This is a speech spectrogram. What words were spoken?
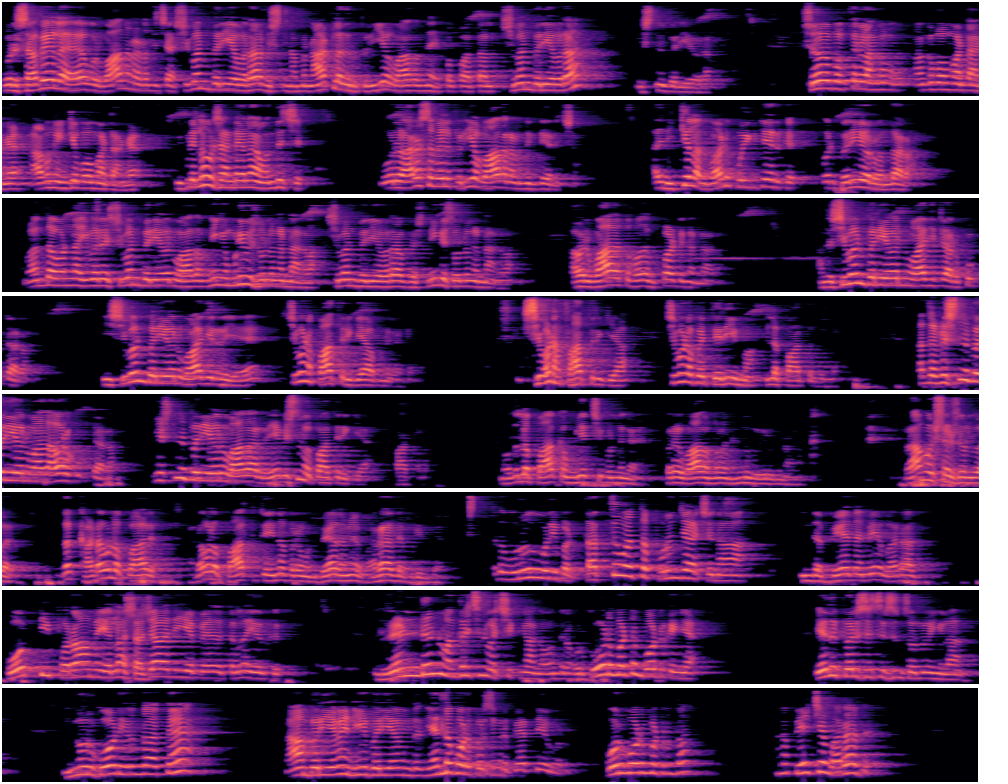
ஒரு சபையில் ஒரு வாதம் நடந்துச்சா? சிவன் பெரியவரா விஷ்ணு? நம்ம நாட்டில் அது ஒரு பெரிய வாதம் தான் எப்போ பார்த்தாலும். சிவன் பெரியவரா? விஷ்ணு பெரியவரா? சிவபக்தர்கள் அங்கே அங்கே போக மாட்டாங்க. அவங்க இங்கே போக மாட்டாங்க. இப்படிலாம் ஒரு சண்டையெல்லாம் வந்துச்சு. ஒரு அரசபையில் பெரிய வாதம் நடந்துக்கிட்டே இருந்துச்சு. அது நிற்கல அது பாடு போய்கிட்டே இருக்கு. ஒரு பெரியவர் வந்தாராம். வந்த உடனே இவர் சிவன் பெரியவர் வாதம். நீங்கள் முடிவு சொல்லுங்கன்னாங்களாம். சிவன் பெரியவரா நீங்கள் சொல்லுங்கன்னாங்களாம். அவர் வாதத்தை முதல் நிப்பாட்டுங்கன்னாரு. அந்த சிவன் பெரியவர்னு வாதிட்டார் கூப்பிட்டாராம். நீ சிவன் பெரியவர் வாதிடுறையே சிவனை பார்த்துருக்கியா அப்படின்னு கேட்டான் சிவனை பார்த்துருக்கியா? சிவனை போய் தெரியுமா? இல்லை பார்த்ததில்லை. அந்த விஷ்ணு பெரியவன் வாத அவரை கூப்பிட்டாராம். விஷ்ணு பெரியவர் வாதாடுறிய விஷ்ணுவை பார்த்துருக்கியா? பார்க்கல. முதல்ல பார்க்க முயற்சி பண்ணுங்க. பிறகு வாதம் மூலம் நின்று போயிரும் நான் ராமகிருஷ்ணன் சொல்வார் அதான் கடவுளை பாரு. கடவுளை பார்த்துட்டேன்னா பிறகு உனக்கு பேதமே வராது அப்படின்பார் அது உருவ வழிபாடு. தத்துவத்தை புரிஞ்சாச்சுன்னா இந்த பேதமே வராது. போட்டி பொறாமை எல்லாம் சஜாதிய தான் இருக்கு. ரெண்டுன்னு வந்துருச்சுன்னு வச்சுக்கோங்க அங்கே வந்துடும் ஒரு கோடு மட்டும் போட்டிருக்கீங்க. எது பெருசு சிறுசுன்னு சொல்லுவீங்களா? இன்னொரு கோடு இருந்தாத்தான் நான் பெரியவன் நீ பெரியவன் எந்த கோடு பெருசுங்கிற பேர்த்தே வரும். ஒரு கோடு மட்டும் இருந்தா ஆனால் பேச்சே வராது.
